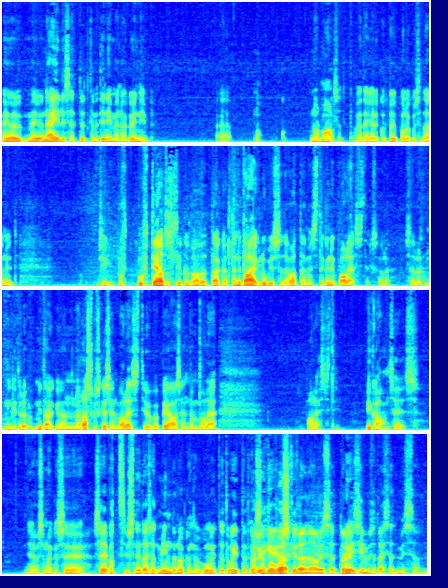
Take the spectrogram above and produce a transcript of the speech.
me ju, me ju näiliselt ütleme, et inimene kõnnib äh, normaalselt, aga tegelikult võib-olla, kui seda nüüd isegi puht, puhtteaduslikult vaadata hakata, nüüd Aegklubis seda vaatame, siis ta kõnnib valesti, eks ole seal on mingid, midagi on, raskuskese on valesti, juba pea asend on vale, valesti. viga on sees. ja ühesõnaga see, see, vot just need asjad mind on hakanud nagu kummitama, et huvitav, kas nad on kuskil tõenäoliselt on esimesed asjad, mis on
